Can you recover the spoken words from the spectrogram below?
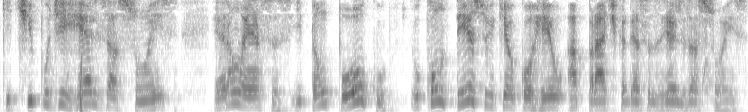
que tipo de realizações eram essas e tampouco o contexto em que ocorreu a prática dessas realizações.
